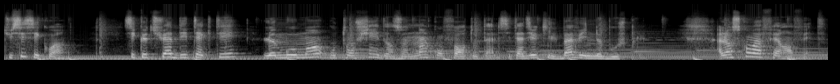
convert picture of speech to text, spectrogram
Tu sais, c'est quoi? C'est que tu as détecté le moment où ton chien est dans un inconfort total, c'est-à-dire qu'il bave et il ne bouge plus. Alors, ce qu'on va faire en fait,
